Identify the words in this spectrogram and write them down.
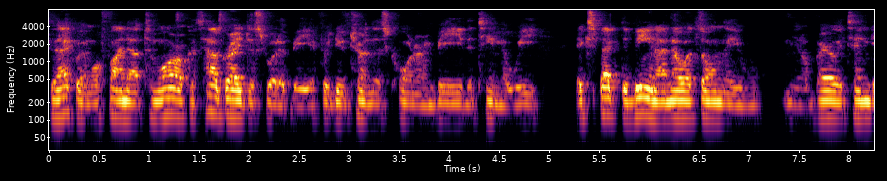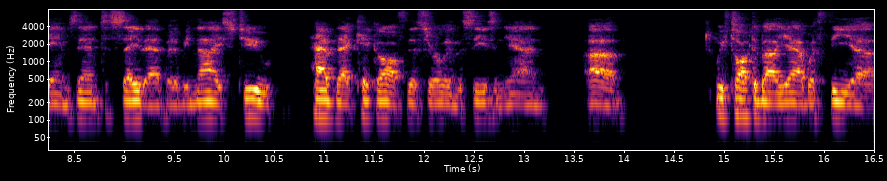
Exactly, and we'll find out tomorrow. Because how great just would it be if we do turn this corner and be the team that we expect to be? And I know it's only you know barely ten games in to say that, but it'd be nice to have that kick off this early in the season. Yeah, and uh, we've talked about yeah with the uh,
